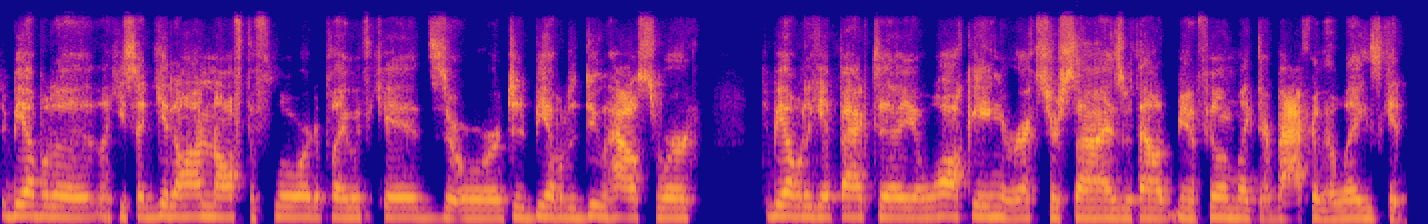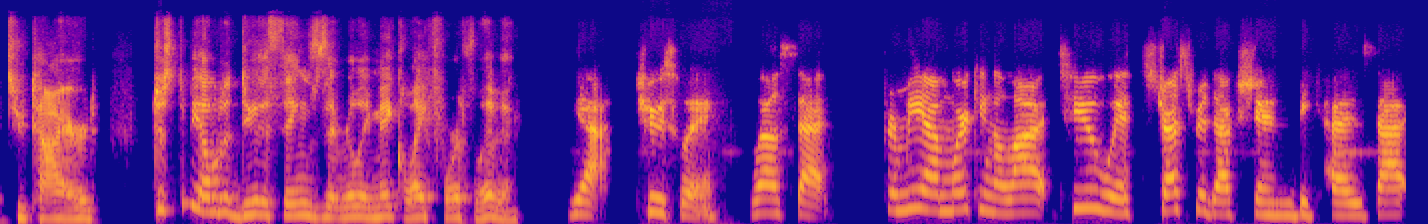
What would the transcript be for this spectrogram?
to be able to, like you said, get on and off the floor to play with kids or to be able to do housework to be able to get back to you know, walking or exercise without you know feeling like their back or their legs get too tired. Just to be able to do the things that really make life worth living. Yeah truthfully. Well said. For me i'm working a lot too with stress reduction because that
